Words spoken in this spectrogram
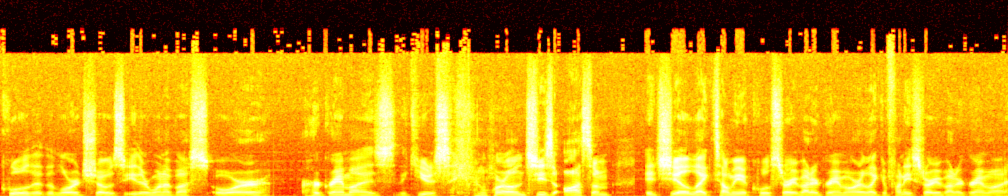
cool that the Lord shows to either one of us or her grandma is the cutest thing in the world and she's awesome and she'll like tell me a cool story about her grandma or like a funny story about her grandma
